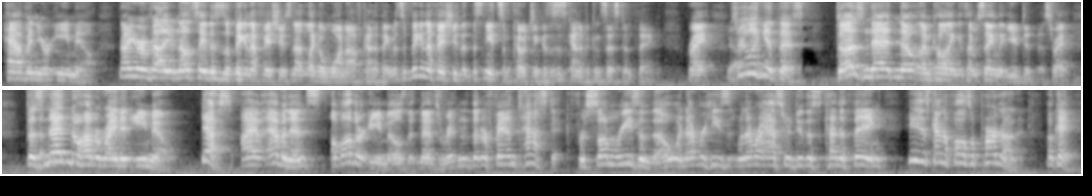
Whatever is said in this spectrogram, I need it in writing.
have in your email. Now you're evaluating. Now let's say this is a big enough issue. It's not like a one-off kind of thing. But it's a big enough issue that this needs some coaching because this is kind of a consistent thing, right? So you're looking at this. Does Ned know? I'm calling. I'm saying that you did this, right? Does Ned know how to write an email? Yes, I have evidence of other emails that Ned's written that are fantastic. For some reason, though, whenever he's whenever I ask him to do this kind of thing, he just kind of falls apart on it. Okay,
